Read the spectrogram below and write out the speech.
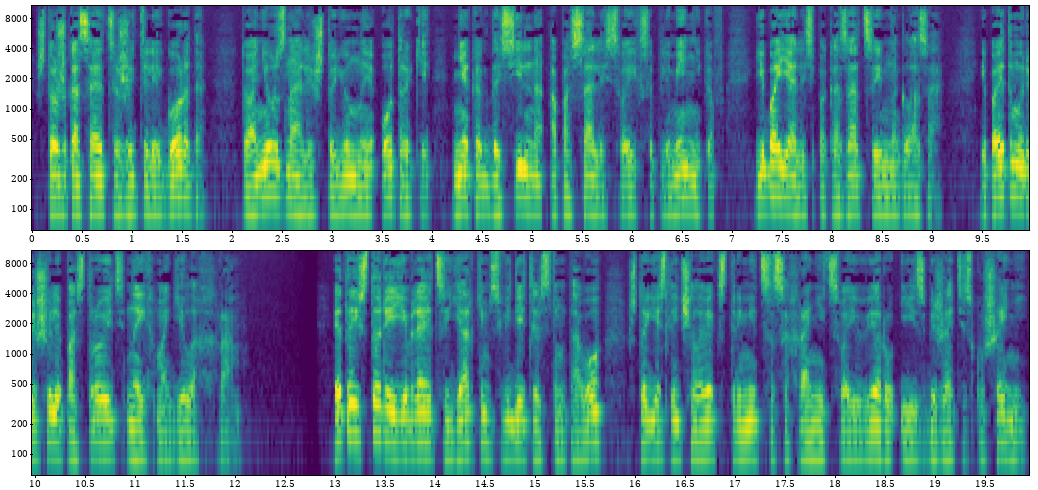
Что же касается жителей города, то они узнали, что юные отроки некогда сильно опасались своих соплеменников и боялись показаться им на глаза, и поэтому решили построить на их могилах храм. Эта история является ярким свидетельством того, что если человек стремится сохранить свою веру и избежать искушений,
